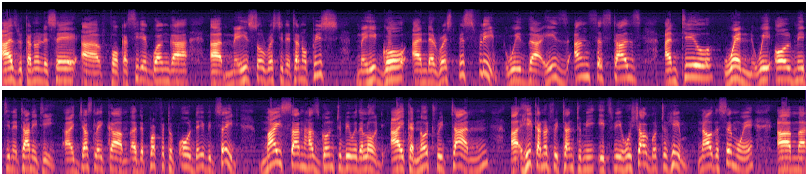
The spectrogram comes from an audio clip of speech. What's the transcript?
as we can only say uh, for kasirye gwanga uh, may his soul rest in eternal peace may he go and rest peacefully with uh, his ancestors until when we all meet in eternity. Uh, just like um, uh, the prophet of old David said, My son has gone to be with the Lord. I cannot return. Uh, he cannot return to me. It's me who shall go to him. Now, the same way, um, uh,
